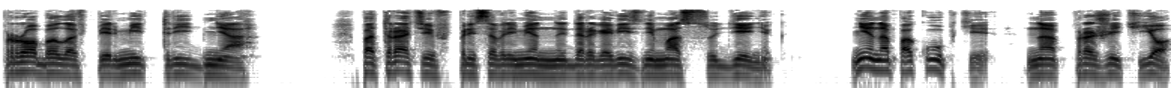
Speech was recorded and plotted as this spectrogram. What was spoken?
пробыло в Перми три дня, потратив при современной дороговизне массу денег. Не на покупки, на прожитье.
